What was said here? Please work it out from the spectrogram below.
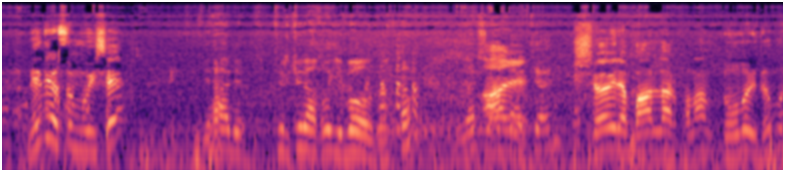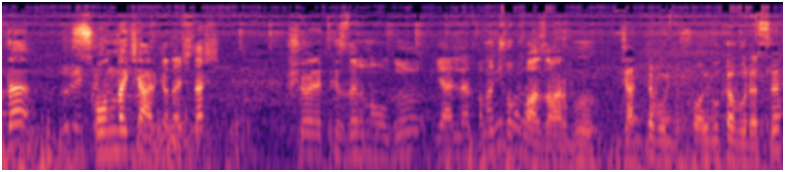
ne diyorsun bu işe? Yani Türk'ün aklı gibi oldu. Abi şöyle barlar falan doluydu. Bu da sondaki arkadaşlar. Şöyle kızların olduğu yerler falan çok fazla var bu cadde boyunca Soybuka burası.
